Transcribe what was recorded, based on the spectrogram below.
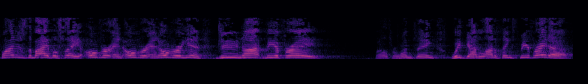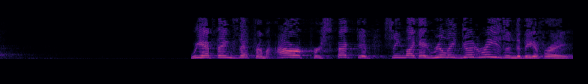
Why does the Bible say over and over and over again, do not be afraid? Well, for one thing, we've got a lot of things to be afraid of. We have things that from our perspective seem like a really good reason to be afraid.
